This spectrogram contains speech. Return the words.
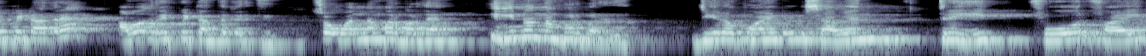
ರಿಪೀಟ್ ಆದರೆ ಅವಾಗ ರಿಪೀಟ್ ಅಂತ ಕರಿತೀವಿ. ಸೊ ಒಂದು ನಂಬರ್ ಬರ್ದೆ. ಈಗ ಇನ್ನೊಂದು ನಂಬರ್ ಬರಲಿ zero point seven three four five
